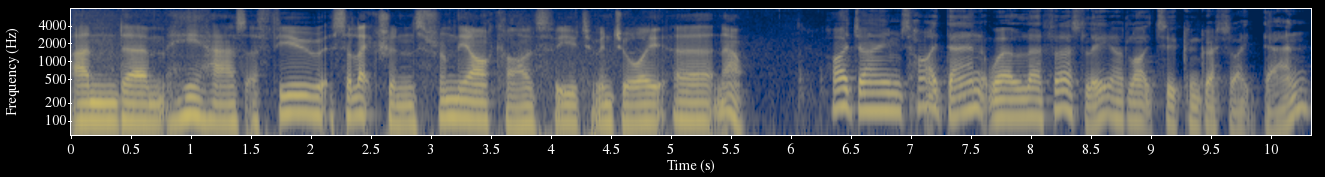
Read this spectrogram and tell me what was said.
and um, he has a few selections from the archives for you to enjoy uh, now. Hi, James. Hi, Dan. Well, uh, firstly, I'd like to congratulate Dan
